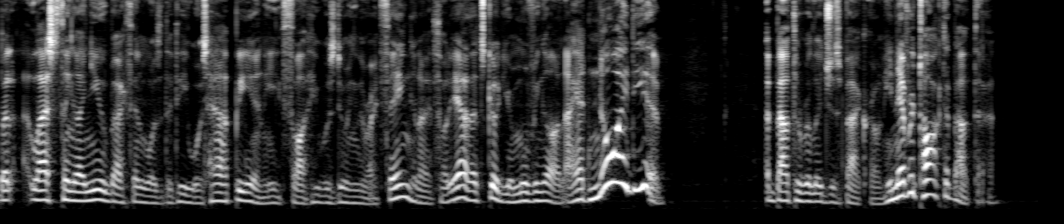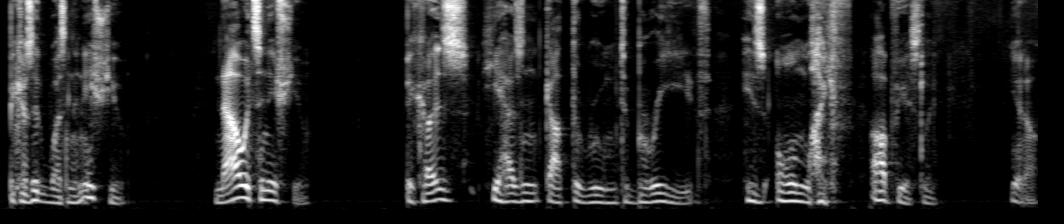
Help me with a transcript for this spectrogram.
But last thing I knew back then was that he was happy and he thought he was doing the right thing. And I thought, yeah, that's good. You're moving on. I had no idea about the religious background. He never talked about that because it wasn't an issue. Now it's an issue because he hasn't got the room to breathe his own life, obviously, you know.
